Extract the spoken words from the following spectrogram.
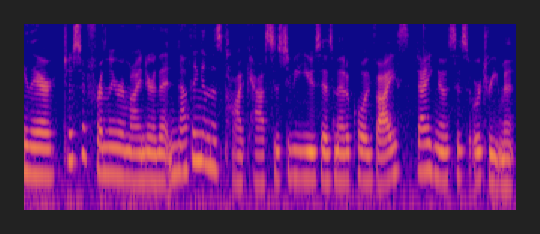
Hey there, just a friendly reminder that nothing in this podcast is to be used as medical advice, diagnosis, or treatment.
